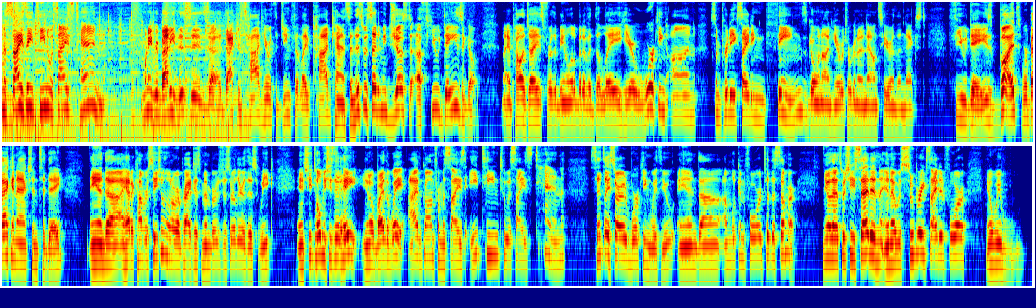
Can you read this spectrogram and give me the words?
from a size 18 to a size 10. Good morning, everybody. This is uh, Dr. Todd here with the Gene Fit Life podcast, and this was said to me just a few days ago. And I apologize for there being a little bit of a delay here. working on some pretty exciting things going on here, which we're going to announce here in the next few days. But we're back in action today. And uh, I had a conversation with one of our practice members just earlier this week. And she told me, she said, Hey, you know, by the way, I've gone from a size 18 to a size 10 since I started working with you. And uh, I'm looking forward to the summer. You know, that's what she said. And, and I was super excited for, you know, we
